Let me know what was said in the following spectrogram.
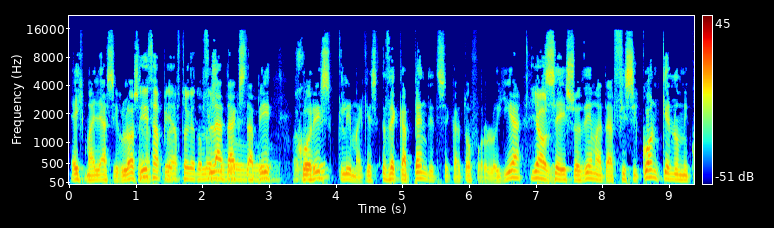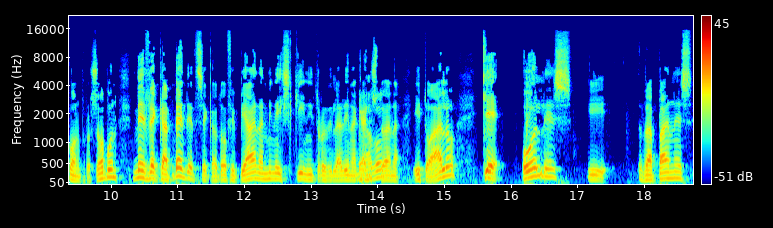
Έχει μαλλιάσει η γλώσσα. Τι να θα το- πει αυτό για το μέσο Flat tax του θα πει ακροατή; χωρίς κλίμακες. 15% φορολογία Για όλους. σε εισοδήματα φυσικών και νομικών προσώπων με 15% ΦΠΑ, να μην έχεις κίνητρο δηλαδή να κάνεις Μπράβο. το ένα ή το άλλο και όλες οι δαπάνες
